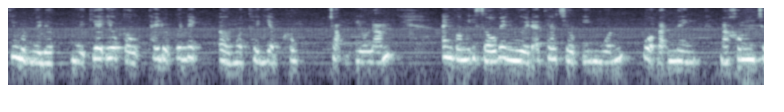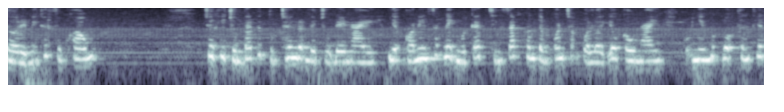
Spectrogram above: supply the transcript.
khi một người được người kia yêu cầu thay đổi quyết định ở một thời điểm không trọng yếu lắm, anh có nghĩ xấu về người đã theo chiều ý muốn của bạn mình mà không chờ để bị thuyết phục không? Trước khi chúng ta tiếp tục tranh luận về chủ đề này, liệu có nên xác định một cách chính xác hơn tầm quan trọng của lời yêu cầu này, cũng như mức độ thân thiết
